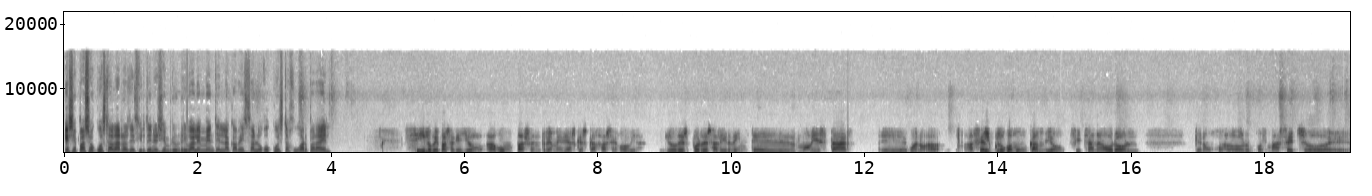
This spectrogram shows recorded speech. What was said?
ese paso cuesta darlo, es decir, tener siempre un rival en mente, en la cabeza, luego cuesta jugar para él. Sí, lo que pasa que yo hago un paso entre medias que es Caja Segovia. Yo después de salir de Inter Movistar, eh, bueno, hace el club como un cambio, fichan a Orol, que era un jugador pues más hecho, eh,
